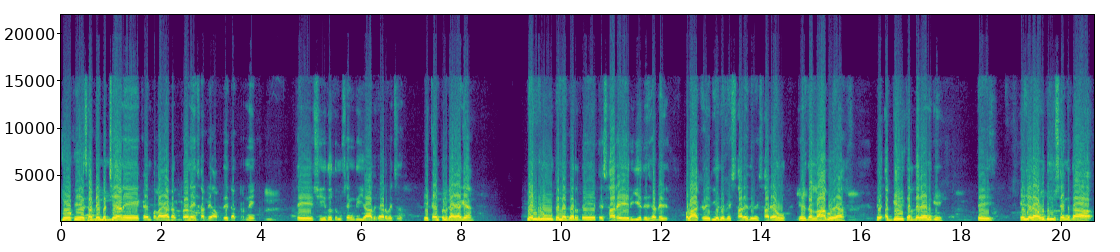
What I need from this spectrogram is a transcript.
ਜੋ ਕਿ ਸਾਡੇ ਬੱਚਿਆਂ ਨੇ ਕੈਂਪ ਲਾਇਆ ਡਾਕਟਰਾਂ ਨੇ ਸਾਡੇ ਆਪਦੇ ਡਾਕਟਰ ਨੇ। ਤੇ ਸ਼ਹੀਦ ਉਦਮ ਸਿੰਘ ਦੀ ਯਾਦਗਾਰ ਵਿੱਚ ਇਹ ਕੈਂਪ ਲਗਾਇਆ ਗਿਆ। ਪਿੰਡ ਨੂੰ ਤੇ ਨਗਰ ਦੇ ਤੇ ਸਾਰੇ ਏਰੀਏ ਦੇ ਸਾਡੇ ਬਲਾਕ ਏਰੀਏ ਦੇ ਵਿੱਚ ਸਾਰੇ ਦੇ ਵਿੱਚ ਸਾਰਿਆਂ ਨੂੰ ਇਸ ਦਾ ਲਾਭ ਹੋਇਆ। ਤੇ ਅੱਗੇ ਵੀ ਕਰਦੇ ਰਹਿਣਗੇ। ਤੇ ਇਹ ਜਿਹੜਾ ਉਦਮ ਸਿੰਘ ਦਾ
